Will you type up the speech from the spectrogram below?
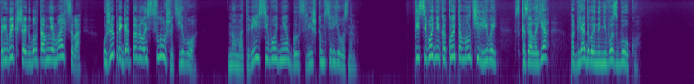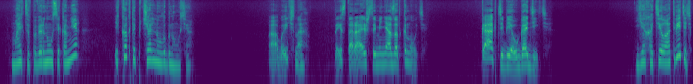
привыкшая к болтовне Мальцева, уже приготовилась слушать его, но Матвей сегодня был слишком серьезным. «Ты сегодня какой-то молчаливый», — сказала я, поглядывая на него сбоку. Мальцев повернулся ко мне и как-то печально улыбнулся. «Обычно ты стараешься меня заткнуть. Как тебе угодить?» Я хотела ответить,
